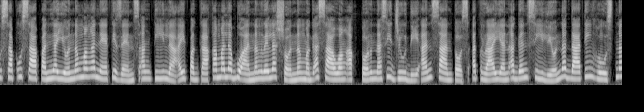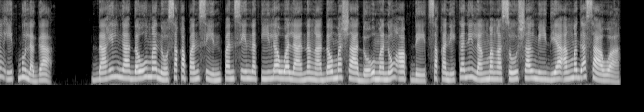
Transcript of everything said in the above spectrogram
Usap-usapan ngayon ng mga netizens ang tila ay pagkakamalabuan ng relasyon ng mag-asawang aktor na si Judy Ann Santos at Ryan Agancillo na dating host ng Eat Bulaga. Dahil nga daw umano sa kapansin-pansin na tila wala na nga daw masyado umanong update sa kani-kanilang mga social media ang mag-asawa.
